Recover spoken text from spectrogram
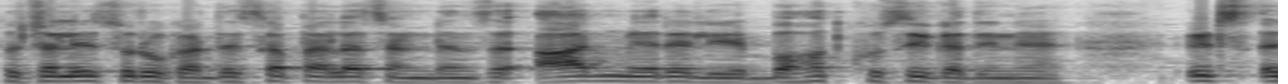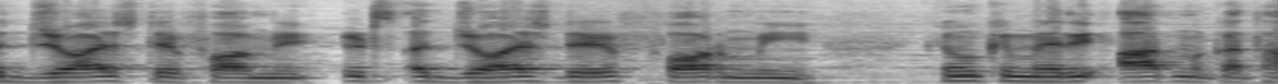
तो चलिए शुरू कर दे इसका पहला सेंटेंस है, आज मेरे लिए बहुत खुशी का दिन है। It's a joyous day for me it's a joyous day for me क्योंकि मेरी आत्मकथा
